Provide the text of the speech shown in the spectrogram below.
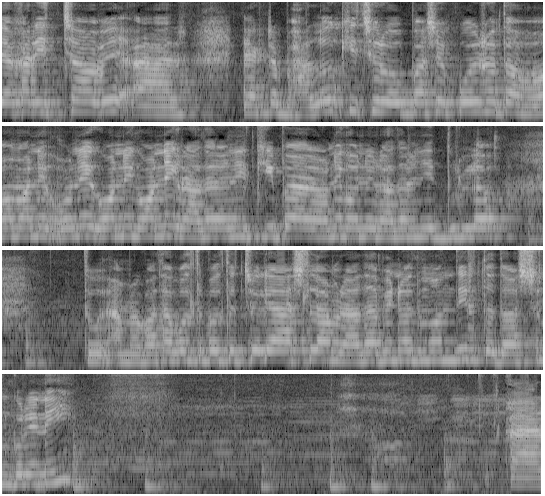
দেখার ইচ্ছা হবে, আর একটা ভালো কিছুর অভ্যাসে পরিণত হওয়া মানে অনেক অনেক অনেক রাধারানীর কৃপা, আর অনেক অনেক রাধারানীর দুর্লভ। তো আমরা কথা বলতে বলতে চলে আসলাম রাধা বিনোদ মন্দির, তো দর্শন করে নেই। আর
